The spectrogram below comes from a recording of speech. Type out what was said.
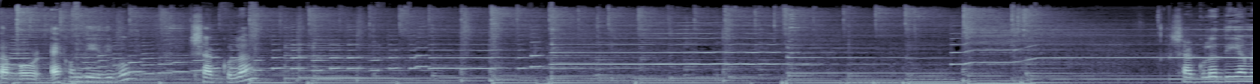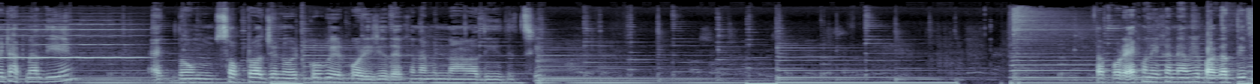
তারপর এখন দিয়ে দিব শাকগুলা। শাকগুলো দিয়ে আমি ঢাকনা দিয়ে একদম সফট হওয়ার জন্য ওয়েট করব। এরপর এই যে দেখেন আমি নাড়া দিয়ে দিচ্ছি। তারপর এখন এখানে আমি বাগার দিব।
